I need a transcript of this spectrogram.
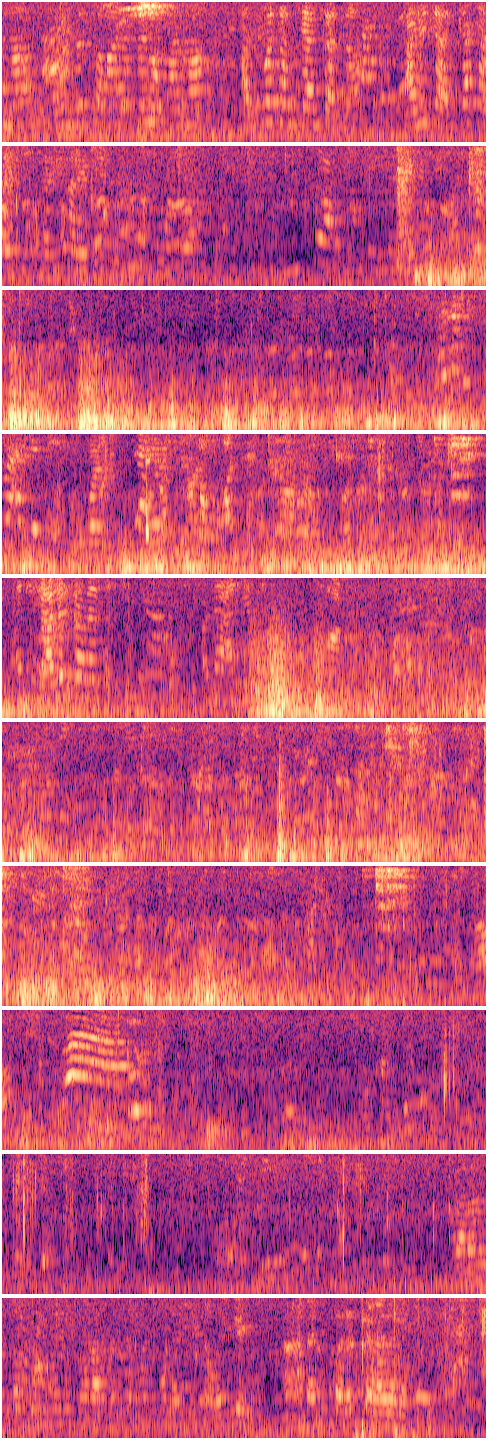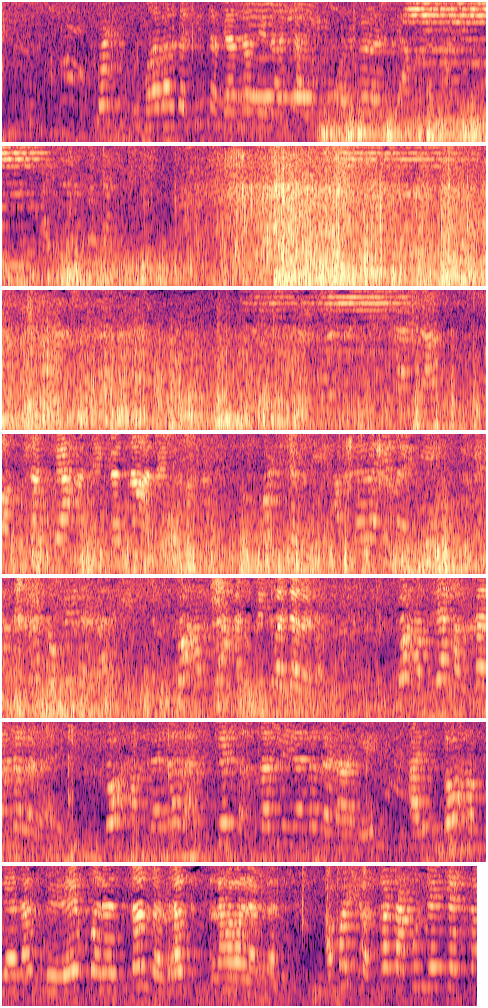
लोकांना अनुसूचित समाजातल्या लोकांना अल्पसंख्याकांना आणि ज्यांच्याकडे कुठल्याही तऱ्हेची चालेल चालेल सर. आता मी परत करायला लागते पण तुम्हाला कशी सगळ्यांना निराशा आली वर्गळ आली पक्षातल्या अनेकांना आलेली आहे. पण शेवटी आपल्याला हे माहिती आहे आपला जो काही लढा आहे तो आपल्या अस्तित्वाचा लढा आहे तो आपल्या हक्कांचा लढा आहे तो आपल्याला राजकीय सत्ता मिळण्याचा लढा आहे आणि तो आपल्याला मिळेपर्यंत लढत राहावा लागणार. आपण शस्त्र टाकून द्यायचे आहेत का?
